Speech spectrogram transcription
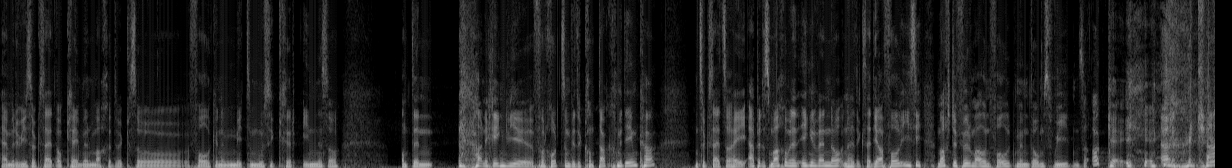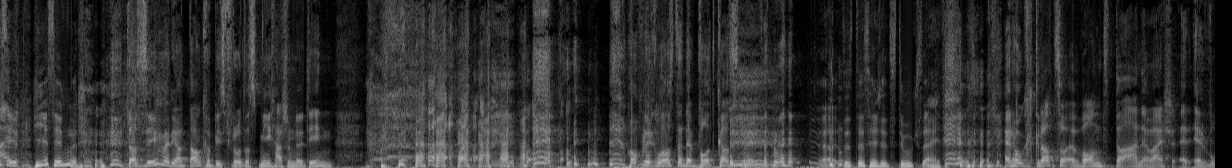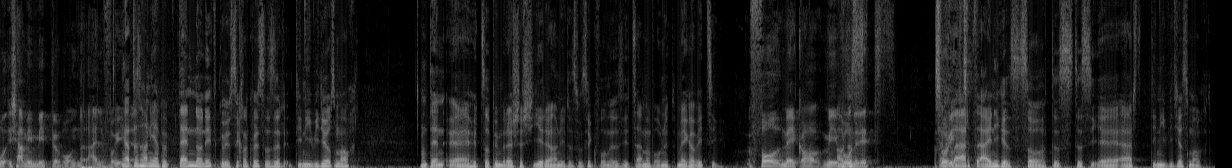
haben wir wie so gesagt, okay, wir machen wirklich so Folgen mit MusikerInnen so. Und dann habe ich irgendwie vor kurzem wieder Kontakt mit ihm gehabt und so gesagt so, hey, eben, das machen wir dann irgendwann noch. Und dann hat er gesagt, ja, voll easy, machst du dafür mal eine Folge mit dem Dom Sweden? So, okay, hier, Geil. sind, hier sind wir. Da sind wir, ja, danke, bist froh, dass du mich auch schon nicht in. Hoffentlich lässt er den Podcast nicht. ja, das, das hast jetzt du gesagt. er hockt gerade so eine Wand da hin, weißt du? Er, er ist auch mein Mitbewohner, einer von ihnen. Ja, das habe ich eben dann noch nicht gewusst. Ich habe gewusst, dass er deine Videos macht. Und dann, äh, heute so beim Recherchieren, habe ich das herausgefunden, dass sie zusammen wohnen. Mega witzig. Voll, mega. Wir Aber wohnen das jetzt... Sorry. Erklärt einiges, so, dass, dass äh, er deine Videos macht.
